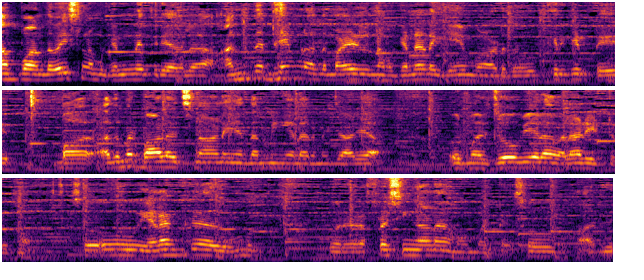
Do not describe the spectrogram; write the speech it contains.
அப்போ அந்த வயசில் நமக்கு என்னன்னே தெரியாதுல்ல. அந்த டைமில் அந்த மழையில் நமக்கு என்னென்ன கேம் விளாடுதோ கிரிக்கெட்டு பா அது மாதிரி பால் வச்சு நானே என் தம்பிங்க எல்லாருமே ஜாலியாக ஒரு மாதிரி ஜோவியலாக விளையாடிட்டு இருப்போம். ஸோ எனக்கு அது ரொம்ப ஒரு ரெஃப்ரெஷிங்கான மூமெண்ட்டு ஸோ அது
